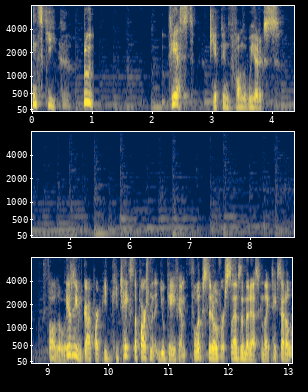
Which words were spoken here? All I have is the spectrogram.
Blinsky, root test, Captain von Weergs. Follow. He doesn't even grab part. He, he takes the parchment that you gave him, flips it over, slams it in the desk, and like takes out a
